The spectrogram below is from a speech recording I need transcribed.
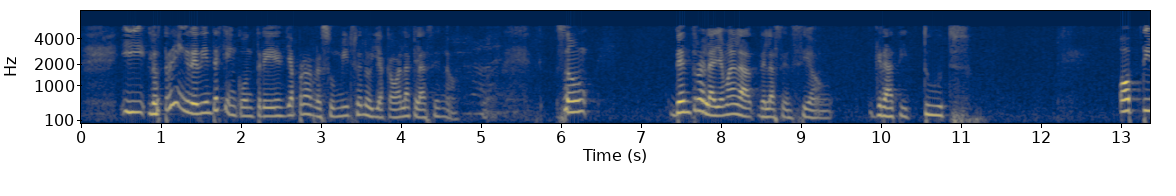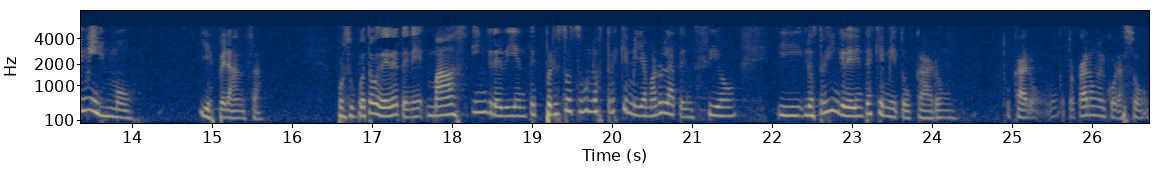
y los tres ingredientes que encontré, ya para resumírselo y acabar la clase, no, son dentro de la llama de la, de la ascensión, gratitud, optimismo y esperanza. Por supuesto que debe tener más ingredientes, pero estos son los tres que me llamaron la atención y los tres ingredientes que me tocaron, tocaron, me tocaron el corazón.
